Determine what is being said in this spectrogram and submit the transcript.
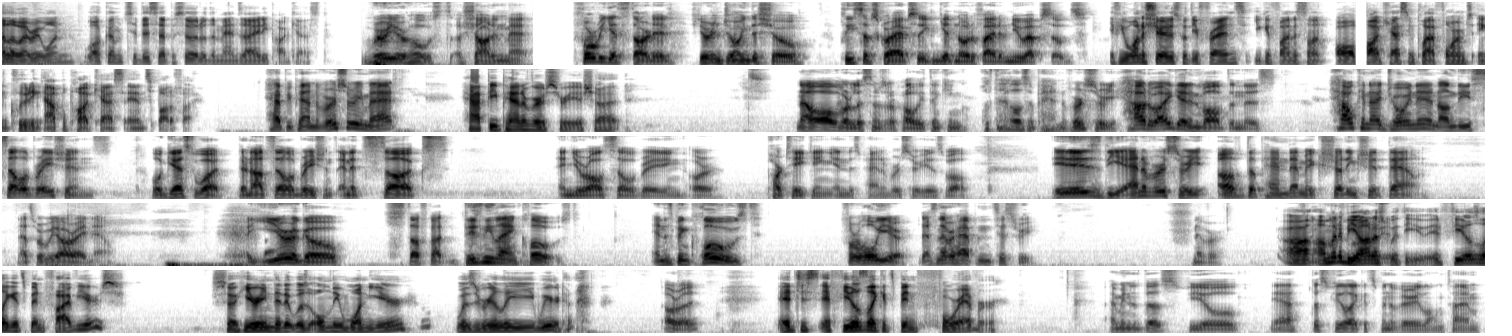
Hello, everyone. Welcome to this episode of the Manxiety Podcast. We're your hosts, Ashad and Matt. Before we get started, if you're enjoying this show, please subscribe so you can get notified of new episodes. If you want to share this with your friends, you can find us on all podcasting platforms, including Apple Podcasts and Spotify. Happy anniversary, Matt. Happy Pandversary, Ashad. Now, all of our listeners are probably thinking, what the hell is a anniversary? How do I get involved in this? How can I join in on these celebrations? Well, guess what? They're not celebrations, and it sucks. And you're all celebrating or partaking in this anniversary as well. It is the anniversary of the pandemic shutting shit down. That's where we are right now. A year ago, stuff got Disneyland closed. And it's been closed for a whole year. That's never happened in its history. Never. Uh, I'm going to be honest with you. It feels like it's been five years. So hearing that it was only one year was really weird. Oh, really? It just it feels like it's been forever. I mean, it does feel, yeah, it does feel like it's been a very long time.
